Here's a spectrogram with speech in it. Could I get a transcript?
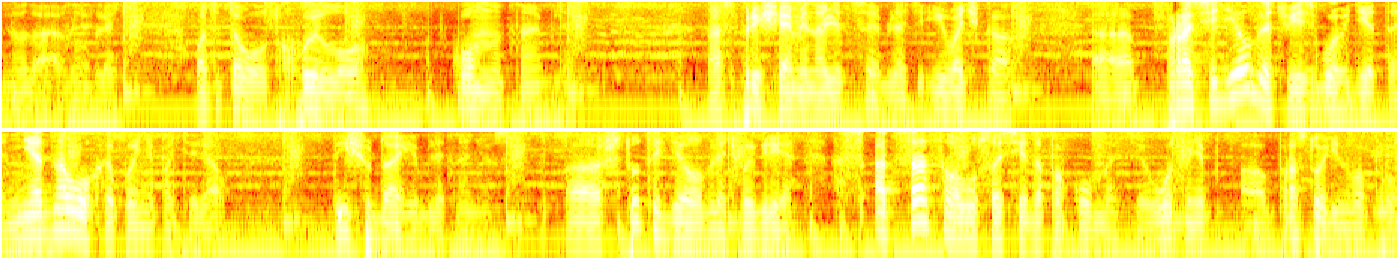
Ну да, ну, блядь. Вот это вот хуйло. Комнатное, блядь. А с прыщами на лице, блядь, и в очках. А, просидел, блядь, весь бой где-то. Ни одного хп не потерял. Тысячу даги, блядь, нанес. А, что ты делал, блядь, в игре? С отсасывал у соседа по комнате? Вот мне а, простой один вопрос.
